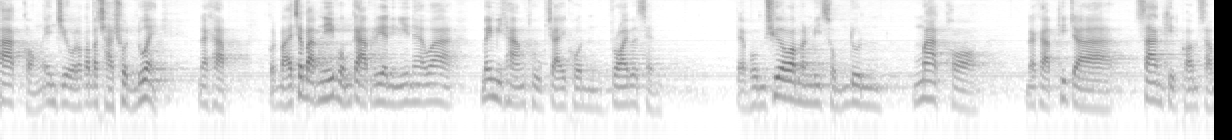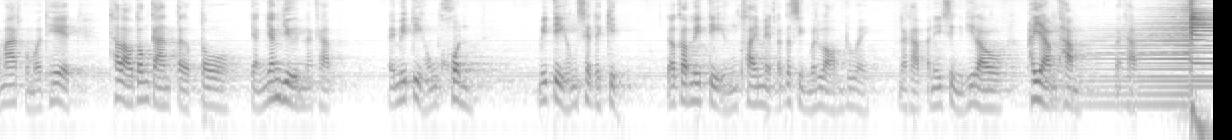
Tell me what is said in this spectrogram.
ภาคของ NGO แล้วก็ประชาชนด้วยนะครับกฎหมายฉบับนี้ผมกราบเรียนอย่างนี้นะว่าไม่มีทางถูกใจคนร้อยเปอร์เซ็นต์แต่ผมเชื่อว่ามันมีสมดุลมากพอนะครับที่จะสร้างขีดความสามารถของประเทศ ถ้าเราต้องการเติบโตอย่างยั่งยืนนะครับในมิติของคนมิติของเศรษฐกิจ แล้วก็มิติของ climate แล้วก็สิ่งแวดล้อมด้วยนะครับ อันนี้สิ่งที่เราพยายามทำนะครับ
